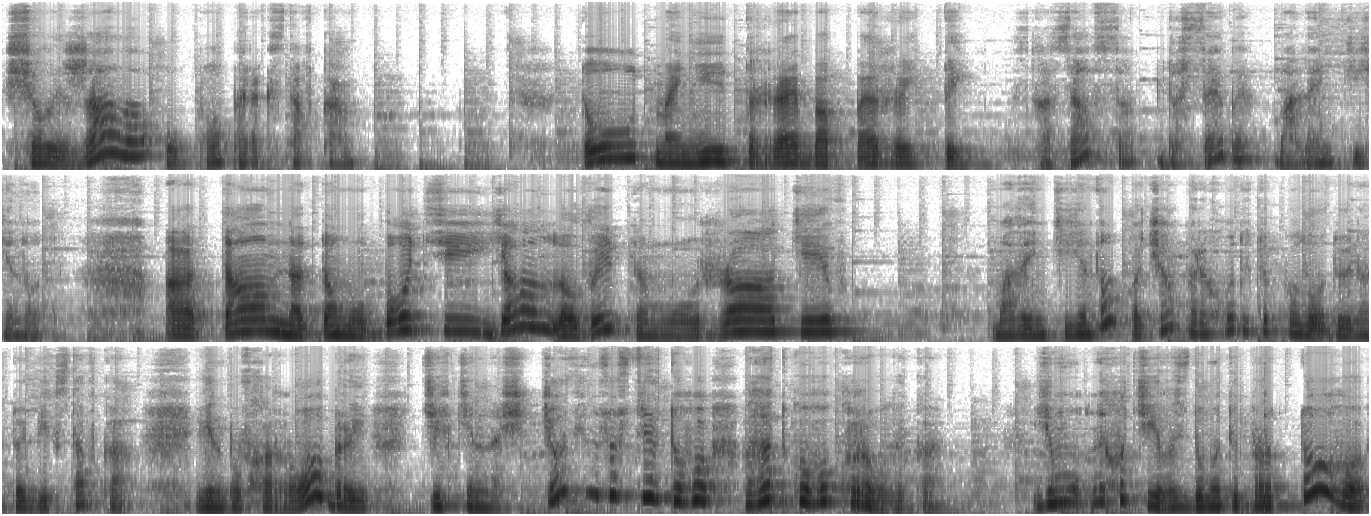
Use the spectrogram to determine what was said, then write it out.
що лежала у поперек ставка. Тут мені треба перейти, сказав до себе маленький єнот. А там, на тому боці, я ловитиму раків. Маленький єнот почав переходити колодою на той бік ставка. Він був хоробрий, тільки на що він зустрів того гладкого кролика. Йому не хотілося думати про того,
